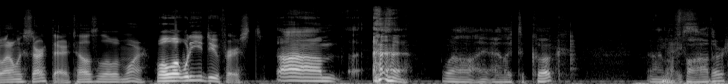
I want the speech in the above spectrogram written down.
Why don't we start there? Tell us a little bit more. Well, what, what do you do first? Um, well, I, I like to cook. I'm Nice. a father.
